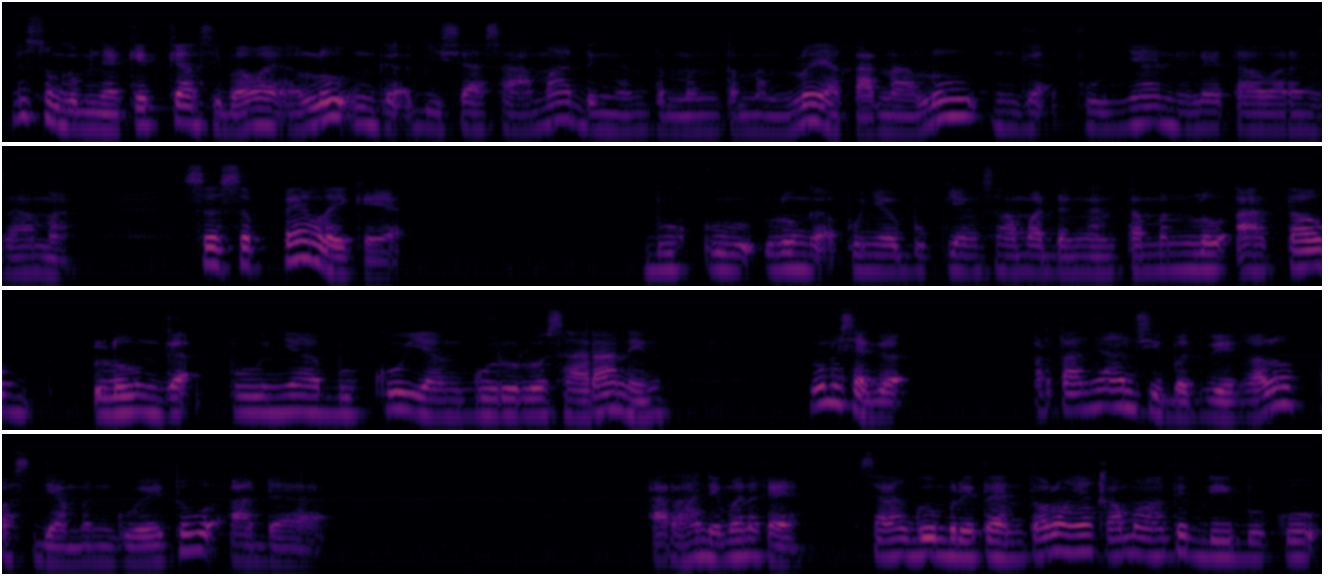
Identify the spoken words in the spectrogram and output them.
Itu sungguh menyakitkan sih bahwa lu nggak bisa sama dengan teman-teman lu ya karena lu nggak punya nilai tawar yang sama. Sesepele kayak buku lu nggak punya buku yang sama dengan temen lu atau lu nggak punya buku yang guru lu saranin gue masih agak pertanyaan sih buat gue. Kalau pas zaman gue itu ada arahan di mana kayak misalkan gue beritain tolong ya kamu nanti beli buku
